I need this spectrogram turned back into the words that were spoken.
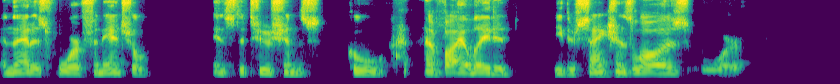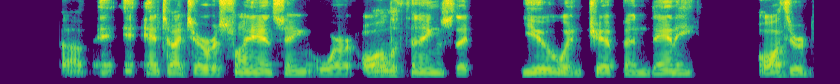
and that is for financial institutions who have violated either sanctions laws or uh, anti-terrorist financing or all the things that you and Chip and Danny authored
